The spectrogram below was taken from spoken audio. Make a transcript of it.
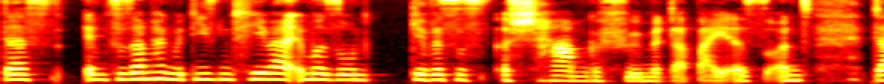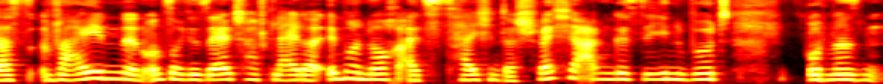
dass im Zusammenhang mit diesem Thema immer so ein gewisses Schamgefühl mit dabei ist und dass Wein in unserer Gesellschaft leider immer noch als Zeichen der Schwäche angesehen wird und man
